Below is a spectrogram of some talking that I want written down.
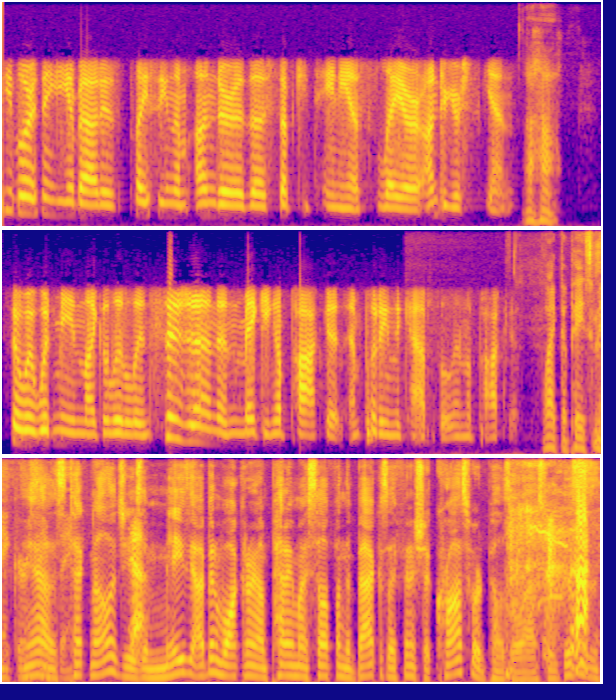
people are thinking about is placing them under the subcutaneous layer under your skin. Uh huh. So it would mean like a little incision and making a pocket and putting the capsule in the pocket. Like a pacemaker or yeah, something. this technology is amazing. I've been walking around patting myself on the back because I finished a crossword puzzle last week. This is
